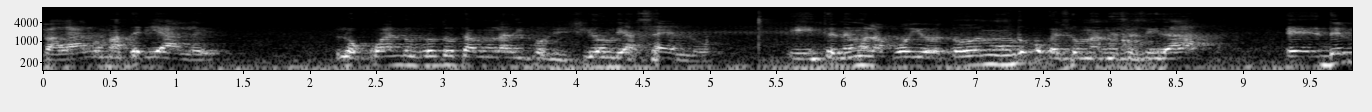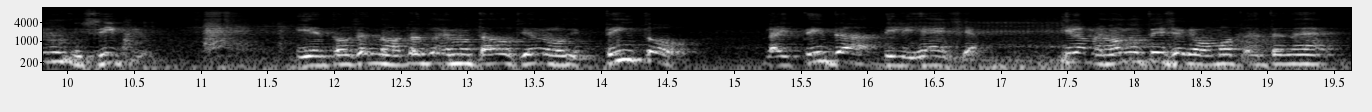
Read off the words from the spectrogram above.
pagar los materiales, lo cual nosotros estamos en la disposición de hacerlo y tenemos el apoyo de todo el mundo porque es una necesidad eh, del municipio. Y entonces nosotros hemos estado haciendo los distintos, las distintas diligencias. Y la mejor noticia que vamos a tener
